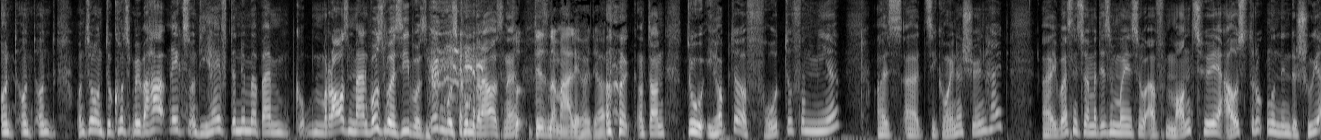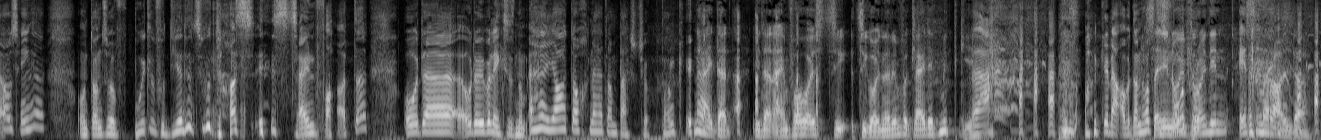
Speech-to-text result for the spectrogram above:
und, und, und, und so, und du kannst mir überhaupt nichts und die Hälfte nicht mehr beim, beim Rasenmann, was weiß ich was, irgendwas kommt raus, ne? So, das ist normale halt, ja. Und dann, du, ich hab da ein Foto von mir als äh, Zigeunerschönheit äh, ich weiß nicht, soll man das einmal so auf Mannshöhe ausdrucken und in der Schule aushängen und dann so ein Beutel von dir dazu, das ist sein Vater? Oder, oder überlegst du es noch? Äh, ja, doch, nein, dann passt schon. Danke. Nein, ich darf einfach als Zigeunerin verkleidet mitgehen. genau, aber dann hast du Seine neue Freundin Esmeralda.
